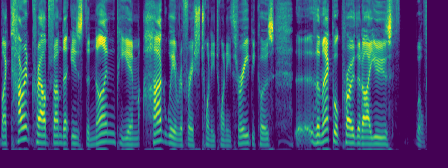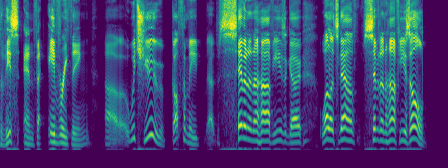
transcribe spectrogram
my current crowdfunder is the 9 p.m. hardware refresh 2023 because uh, the MacBook Pro that I use, well, for this and for everything. Uh, which you got for me uh, seven and a half years ago. Well, it's now seven and a half years old.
